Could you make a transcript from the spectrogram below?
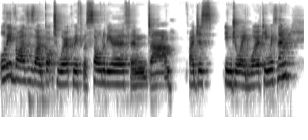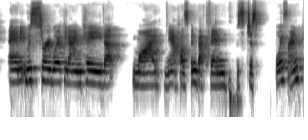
all the advisors I got to work with were soul to the earth, and um, I just enjoyed working with them. And it was through working at AMP that my now husband back then was just boyfriend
